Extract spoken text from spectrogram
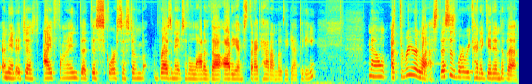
I mean, it just, I find that this score system resonates with a lot of the audience that I've had on Movie Deputy. Now, a three or less, this is where we kind of get into the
